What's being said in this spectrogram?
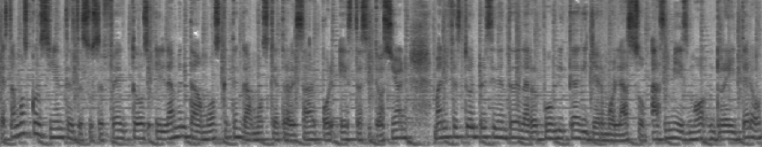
Estamos conscientes de sus efectos y lamentamos que tengamos que atravesar por esta situación, manifestó el presidente de la República Guillermo Lazo. Asimismo, reiteró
